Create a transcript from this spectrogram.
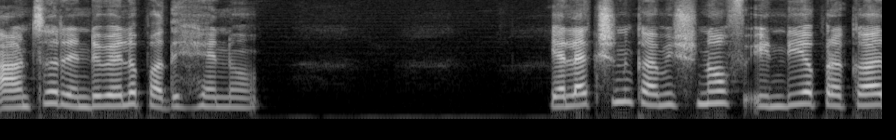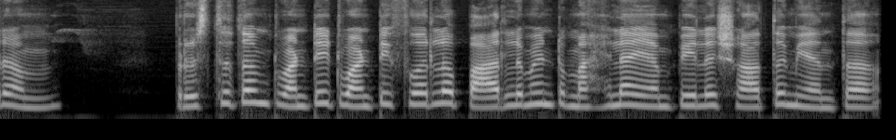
ఆన్సర్ రెండు వేల పదిహేను. ఎలక్షన్ కమిషన్ ఆఫ్ ఇండియా ప్రకారం ప్రస్తుతం ట్వంటీ ట్వంటీ ఫోర్లో పార్లమెంటు మహిళా ఎంపీల శాతం ఎంత?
